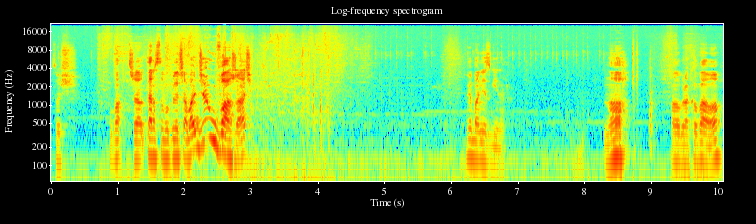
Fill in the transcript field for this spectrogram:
coś... Uwa trzeba, teraz to w ogóle trzeba będzie uważać. Chyba nie zginę. No! Mało brakowało.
